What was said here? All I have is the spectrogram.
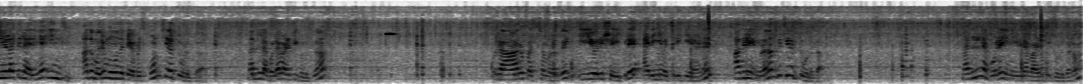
നീളത്തിൽ അരിഞ്ഞ ഇഞ്ചി. അതും ഒരു മൂന്ന് ടേബിൾ സ്പൂൺ ചേർത്ത് കൊടുക്കുക. നല്ലപോലെ വഴറ്റി കൊടുക്കുക. ഒരു ആറ് പച്ചമുളക് ഈ ഒരു ഷേപ്പിൽ അരിഞ്ഞു വെച്ചിരിക്കുകയാണ്. അതിനെയും കൂടെ നമുക്ക് ചേർത്ത് കൊടുക്കാം. നല്ലപോലെ ഇനി ഇതിനെ വഴറ്റി കൊടുക്കണം.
